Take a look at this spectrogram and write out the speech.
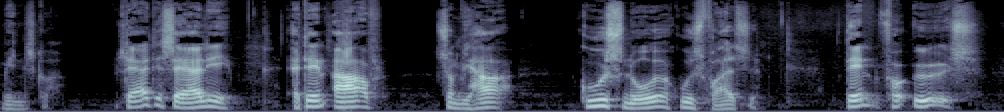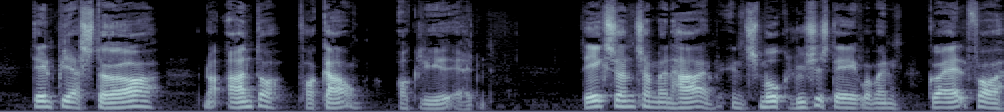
mennesker. Der er det særlige, at den arv, som vi har, Guds nåde og Guds frelse, den forøges, den bliver større, når andre får gavn og glæde af den. Det er ikke sådan, at man har en smuk lysestab, hvor man gør alt for at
